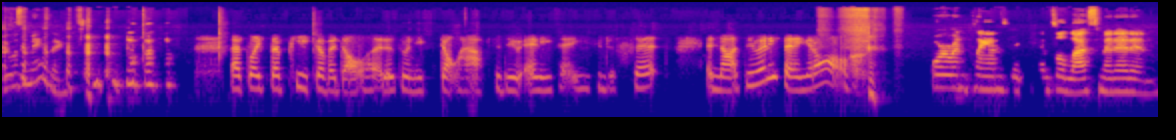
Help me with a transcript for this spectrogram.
It was amazing. That's like the peak of adulthood is when you don't have to do anything. You can just sit and not do anything at all. or when plans get canceled last minute and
